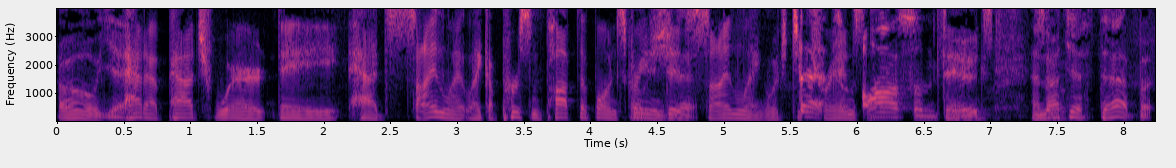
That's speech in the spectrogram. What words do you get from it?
oh yeah. had a patch where they had sign language, like a person popped up on screen Oh, and did sign language to That's translate awesome, things. dude. and So- not just that, but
